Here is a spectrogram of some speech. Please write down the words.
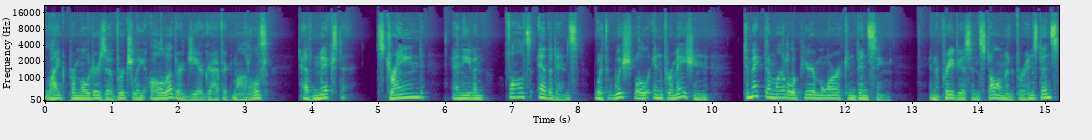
like promoters of virtually all other geographic models, have mixed, strained, and even false evidence with wishful information to make their model appear more convincing. In a previous installment, for instance,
